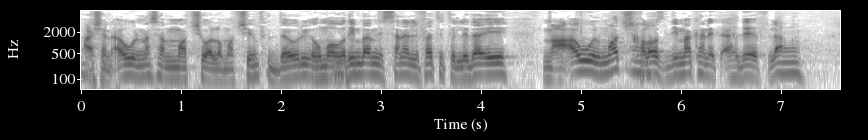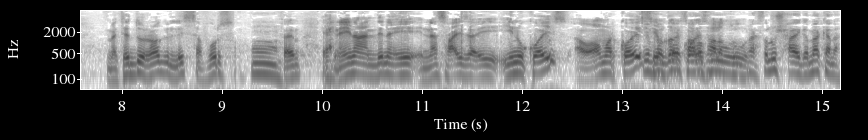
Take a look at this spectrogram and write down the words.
عشان أول مثلا ماتش ولا ماتشين في الدوري هم واخدين بقى من السنة اللي فاتت اللي ده إيه؟ مع أول ماتش خلاص دي مكنه أهداف. لا. ما تدوا الراجل لسه فرصة. فاهم؟ إحنا هنا عندنا إيه؟ الناس عايزة إيه؟ إينو كويس أو عمر كويس يفضل كويس على طول. ما يحصلوش حاجة مكنة.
